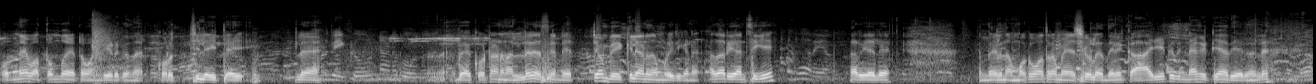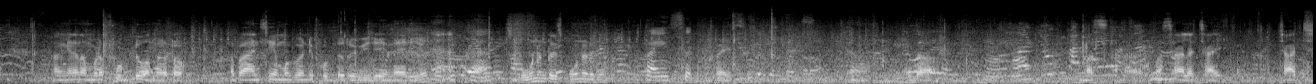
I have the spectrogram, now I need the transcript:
ഒന്നേ പത്തൊമ്പത് കേട്ടോ വണ്ടി എടുക്കുന്നത്. കുറച്ച് ലേറ്റായി അല്ലേ? ബേക്കോട്ടാണ് നല്ല രസമുണ്ട്. ഏറ്റവും ബേക്കിലാണ് നമ്മൾ ഇരിക്കുന്നത് അതറിയാം അൻസിക്ക്? അറിയാം അറിയാലേ? എന്തായാലും നമുക്ക് മാത്രം മേശയുള്ളൂ. എന്തെങ്കിലും കാര്യമായിട്ട് തിന്നാൻ കിട്ടിയാൽ മതിയായിരുന്നു അല്ലേ അങ്ങനെ നമ്മുടെ ഫുഡ് വന്നു കേട്ടോ. അപ്പോൾ ആൻസി നമുക്ക് വേണ്ടി ഫുഡ് റിവ്യൂ ചെയ്യുന്നതായിരിക്കും. സ്പൂൺ ഉണ്ട് സ്പൂൺ എടുക്കും. റൈസ് റൈസ് ഇതാ. മസാല ചായ്. ചാച്ച്.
